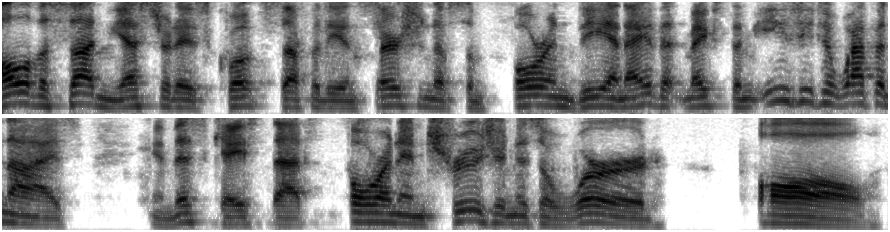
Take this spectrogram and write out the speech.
all of a sudden, yesterday's quotes suffer the insertion of some foreign DNA that makes them easy to weaponize. In this case, that foreign intrusion is a word all.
